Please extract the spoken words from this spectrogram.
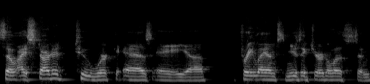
So I started to work as a uh, freelance music journalist and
